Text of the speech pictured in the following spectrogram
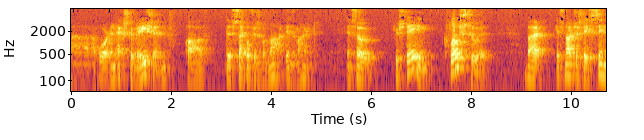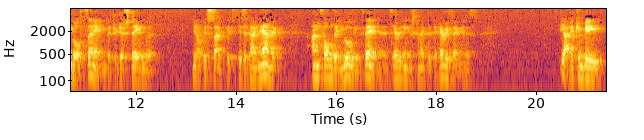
uh, or an excavation of this psychophysical knot in the mind. And so you're staying close to it, but it's not just a single thing that you're just staying with. You know, it's like, it's, it's a dynamic, unfolding, moving thing, and it's, everything is connected to everything, and it's, yeah, it can be,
